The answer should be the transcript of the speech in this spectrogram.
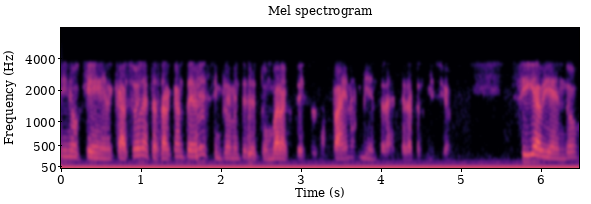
sino que en el caso de la estatal Cantebel simplemente se tumba el acceso a esas páginas mientras esté la transmisión. Sigue habiendo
